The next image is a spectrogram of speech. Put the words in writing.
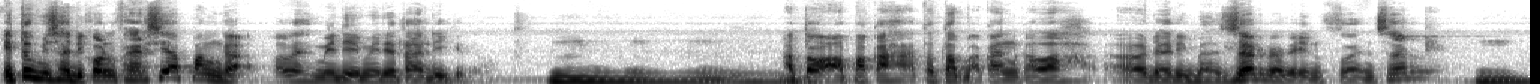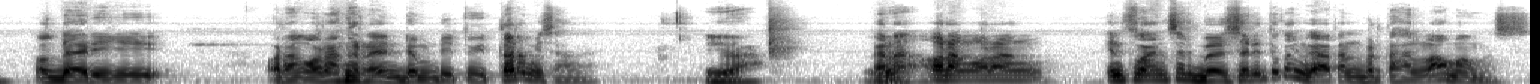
itu bisa dikonversi apa enggak oleh media-media tadi gitu? Hmm. Atau apakah tetap akan kalah eh, dari buzzer, dari influencer, Hmm. atau dari orang-orang random di Twitter misalnya? Iya. Karena orang-orang influencer buzzer itu kan nggak akan bertahan lama, mas.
